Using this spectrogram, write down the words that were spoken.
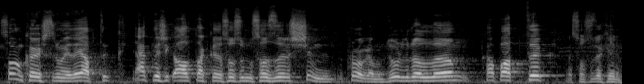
Son karıştırmayı da yaptık. Yaklaşık 6 dakikada sosumuz hazır. Şimdi programı durduralım. Kapattık ve sosu dökelim.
